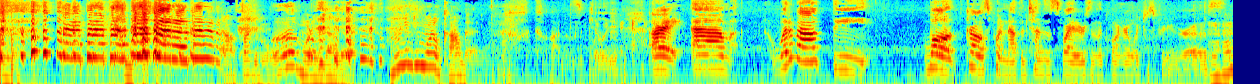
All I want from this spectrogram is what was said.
I fucking love Mortal Kombat. When are we gonna do Mortal Kombat? God, I'm gonna kill you. All right. Um, what about the? Well, Carlos pointed out the tons of spiders in the corner, which is pretty gross Mhm.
